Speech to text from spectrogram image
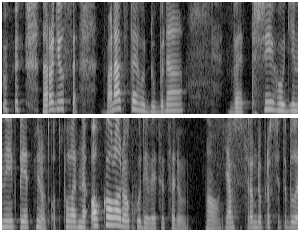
narodil se 12. dubna ve 3 hodiny 5 minut odpoledne okolo roku 907. No, dělám si srandu, prostě to byl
